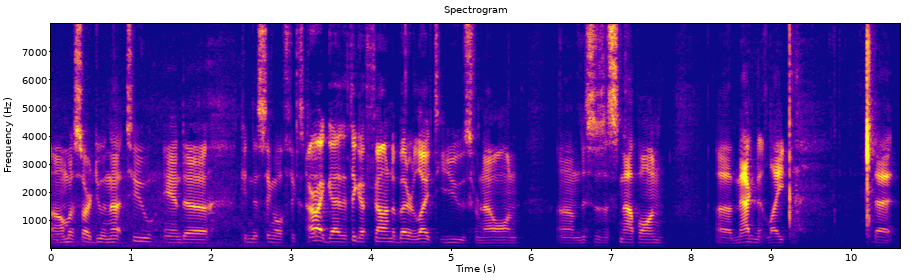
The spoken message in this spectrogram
uh, I'm gonna start doing that too, and uh, getting this thing all fixed. up. All right, guys, I think I found a better light to use from now on. Um, this is a Snap-on uh, magnet light that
